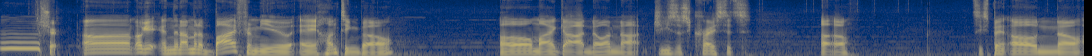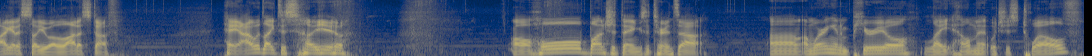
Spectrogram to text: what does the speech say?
Uh, sure. Um, okay, and then I'm gonna buy from you a hunting bow. Oh my god, no I'm not. Jesus Christ, it's... Uh-oh. It's expensive. Oh no, I gotta sell you a lot of stuff. Hey, I would like to sell you a whole bunch of things, it turns out. Um, I'm wearing an Imperial light helmet, which is 12.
